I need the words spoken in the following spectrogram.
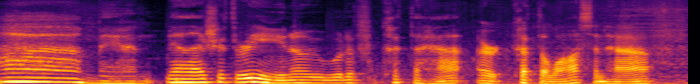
Ah, man. Yeah, the extra three, you know, would have cut the hat or cut the loss in half.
